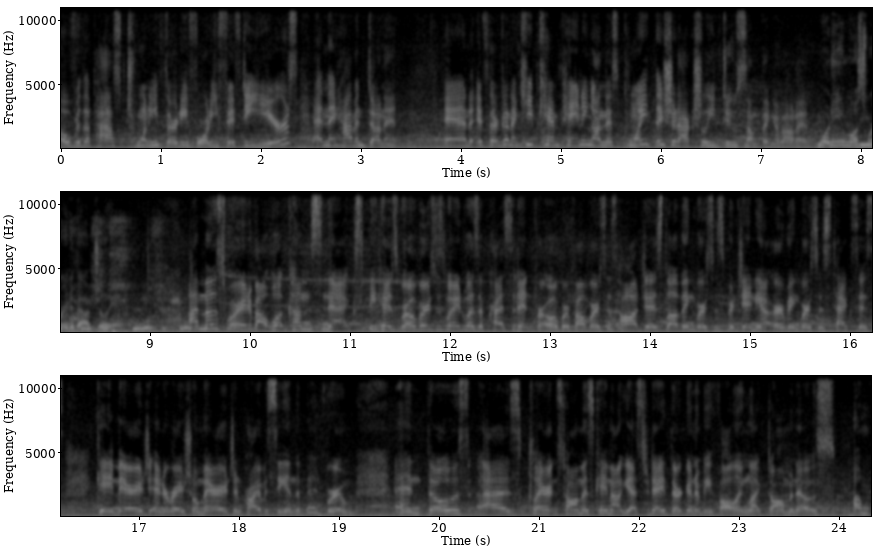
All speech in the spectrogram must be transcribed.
over the past 20, 30, 40, 50 years, and they haven't done it. And if they're going to keep campaigning on this point, they should actually do something about it. What are you most worried about, Jillian? I'm most worried about what comes next because Roe versus Wade was a precedent for Obergefell versus Hodges, Loving versus Virginia, Irving versus Texas, gay marriage, interracial marriage, and privacy in the bedroom. And those, as Clarence Thomas came out yesterday, they're going to be falling like dominoes. Um,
